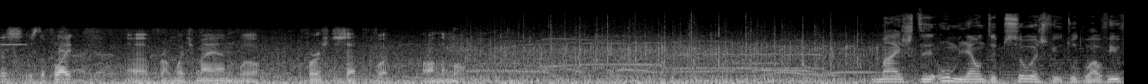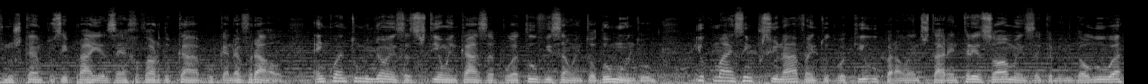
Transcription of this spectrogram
This is the flight uh, from which man will first set foot on the moon. Mais de um milhão de pessoas viu tudo ao vivo nos campos e praias em redor do Cabo Canaveral, enquanto milhões assistiam em casa pela televisão em todo o mundo. E o que mais impressionava em tudo aquilo, para além de estarem três homens a caminho da Lua,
